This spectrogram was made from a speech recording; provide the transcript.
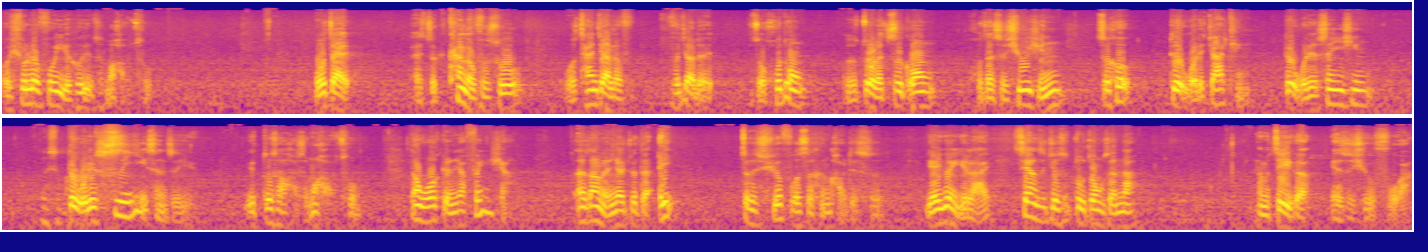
我学了佛以后有什么好处？我在呃这个看了佛书，我参加了佛教的一种活动，或者做了志工，或者是修行之后，对我的家庭，对我的身心。对我的事业，甚至于有多少什么好处？但我给人家分享，那让人家觉得哎，这个学佛是很好的事，也愿意来，这样子就是度众生呐。那么这个也是修福啊，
